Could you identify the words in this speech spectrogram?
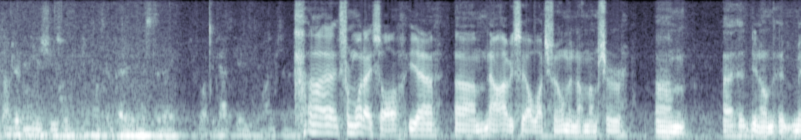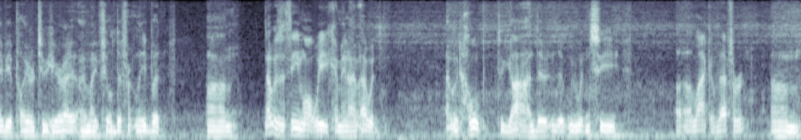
Tom, do you have any issues with anyone's competitiveness today? Do you feel like the guys gave you 100%? Uh, from what I saw, yeah. Um, now, obviously, I'll watch film, and I'm, I'm sure, um, I, you know, maybe a player or two here, I, I might feel differently, but um, that was a theme all week. I mean, I, I would, I would hope to God that, that we wouldn't see a, a lack of effort. Um,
